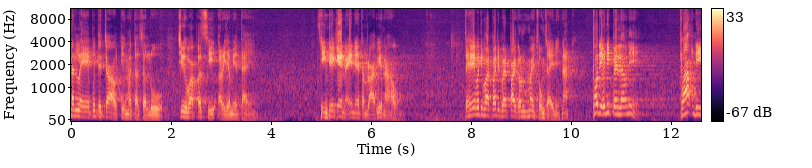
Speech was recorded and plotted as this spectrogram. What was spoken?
นั่นเลยพุทธเจ้า จึงมาตรัสรู้ชื่อว่าพระศรีอริยเมตไตรจริงที่แค่ไหนในตำราพี่นเอาแต่ให้ปฏิบัติปฏิบัติไปก็ไม่สงสัยนี่นั่นเพราะเดี๋ยวนี้เป็นแล้วนี่ พระดี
